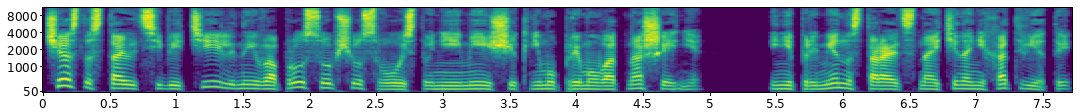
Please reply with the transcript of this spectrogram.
часто ставит себе те или иные вопросы общего свойства, не имеющие к нему прямого отношения, и непременно старается найти на них ответы,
